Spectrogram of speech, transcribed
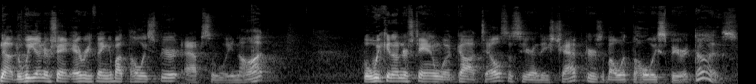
Now, do we understand everything about the Holy Spirit? Absolutely not. But we can understand what God tells us here in these chapters about what the Holy Spirit does.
